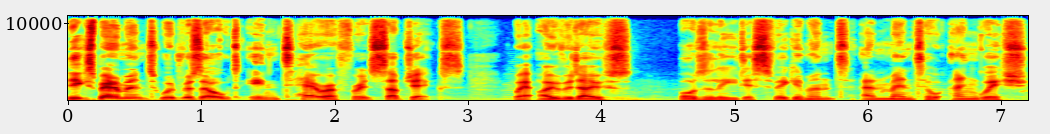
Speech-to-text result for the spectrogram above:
The experiment would result in terror for its subjects, where overdose, bodily disfigurement, and mental anguish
